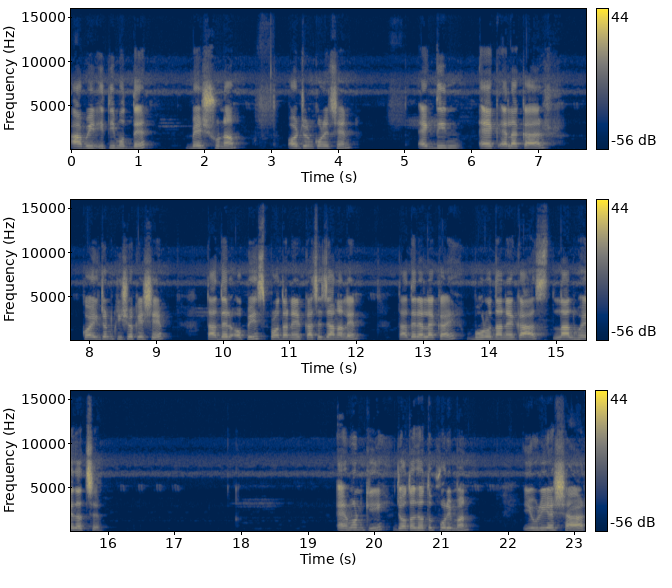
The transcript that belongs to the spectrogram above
আবির ইতিমধ্যে বেশ সুনাম অর্জন করেছেন। একদিন এক এলাকার কয়েকজন কৃষক এসে তাদের অফিস প্রধানের কাছে জানালেন, তাদের এলাকায় বোরো ধানের গাছ লাল হয়ে যাচ্ছে। এমনকি যথাযথ পরিমাণ ইউরিয়া সার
